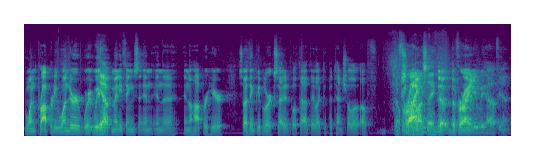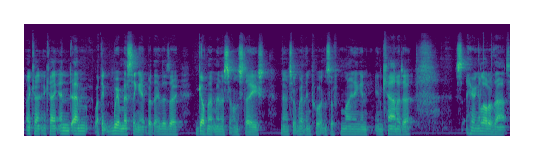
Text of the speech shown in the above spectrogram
one property wonder. We're, we Yeah. have many things in, in the in the hopper here. So I think people are excited about that. They like the potential of the variety, the, the variety we have. Yeah. Okay. Okay. And um, I think we're missing it, but there's a government minister on stage now talking about the importance of mining in, in Canada. Hearing a lot of that.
